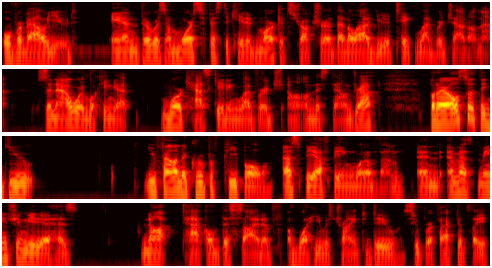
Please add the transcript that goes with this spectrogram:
overvalued and there was a more sophisticated market structure that allowed you to take leverage out on that. So now we're looking at more cascading leverage uh, on this downdraft. But I also think you you found a group of people, SBF being one of them, and MS mainstream media has not tackled this side of, of what he was trying to do super effectively,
